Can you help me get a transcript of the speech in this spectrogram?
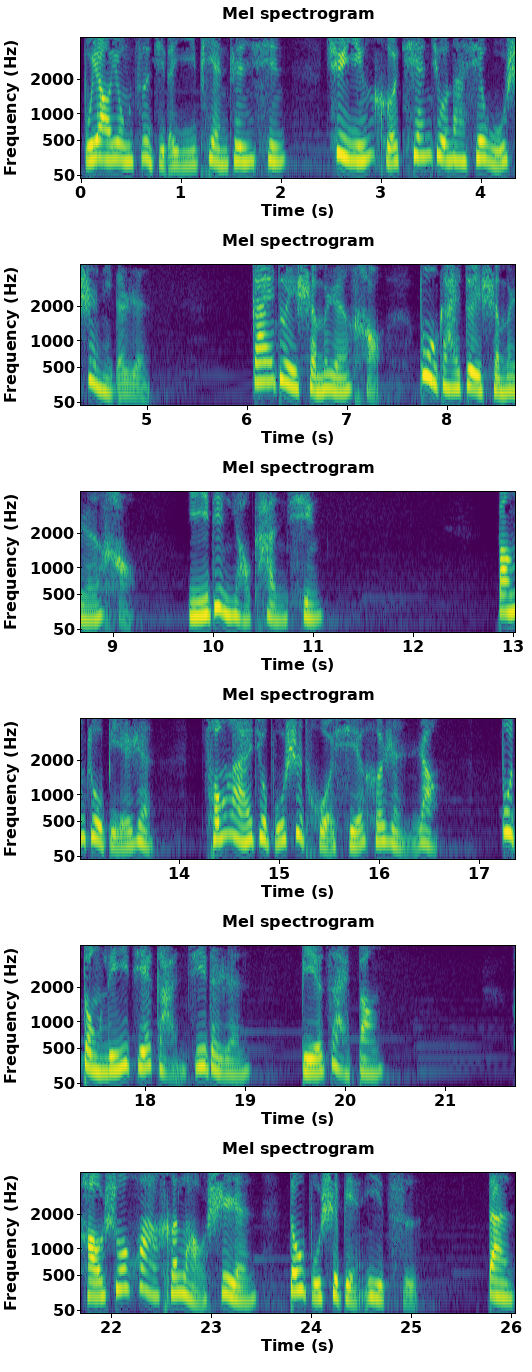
不要用自己的一片真心去迎合、迁就那些无视你的人。该对什么人好，不该对什么人好，一定要看清。帮助别人，从来就不是妥协和忍让。不懂理解、感激的人，别再帮。好说话和老实人都不是贬义词，但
